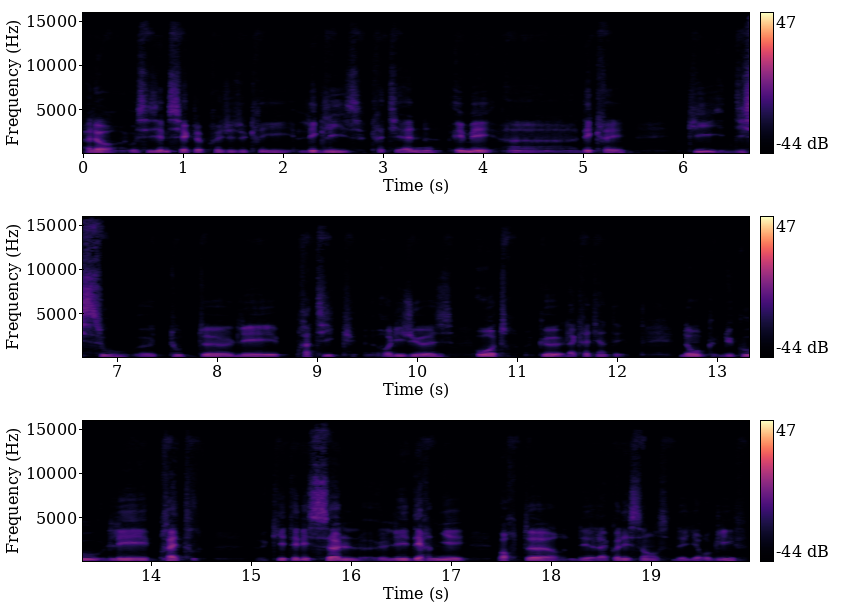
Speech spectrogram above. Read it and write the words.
Alors, au VIe siècle après Jésus-Christ, l'Église chrétienne émet un décret qui dissout euh, toutes les pratiques religieuses autres que la chrétienté. Donc, du coup, les prêtres, qui étaient les seuls, les derniers porteurs de la connaissance des hiéroglyphes,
